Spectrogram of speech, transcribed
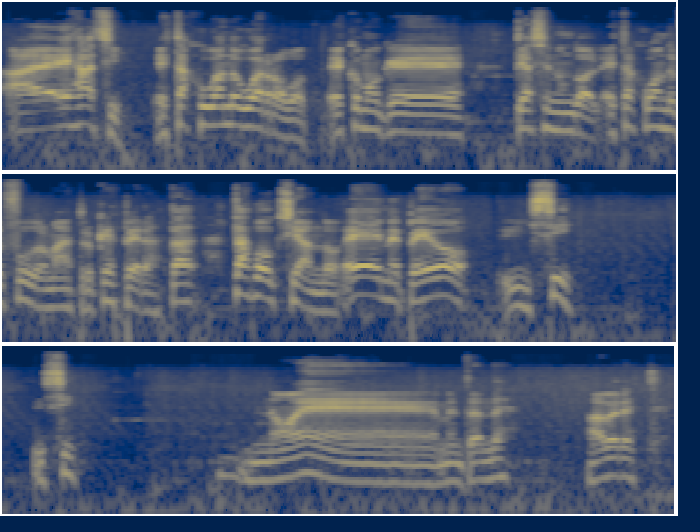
Ah, es así. Estás jugando War Robot. Es como que te hacen un gol. Estás jugando el fútbol, maestro. ¿Qué esperas? Estás, estás boxeando. ¡Eh, me pegó! Y sí. Y sí. No es... ¿Me entendés? A ver este.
